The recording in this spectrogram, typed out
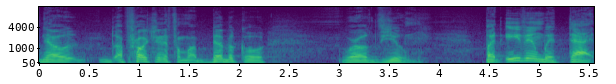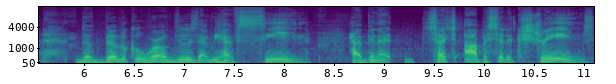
you know approaching it from a biblical worldview, but even with that, the biblical worldviews that we have seen have been at such opposite extremes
